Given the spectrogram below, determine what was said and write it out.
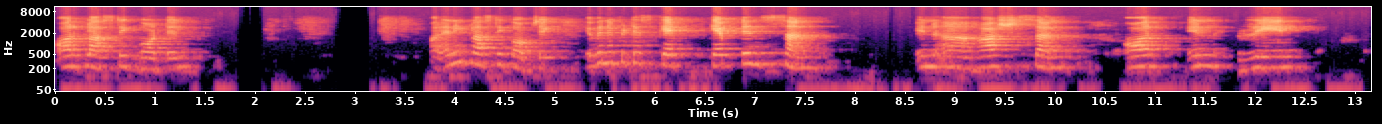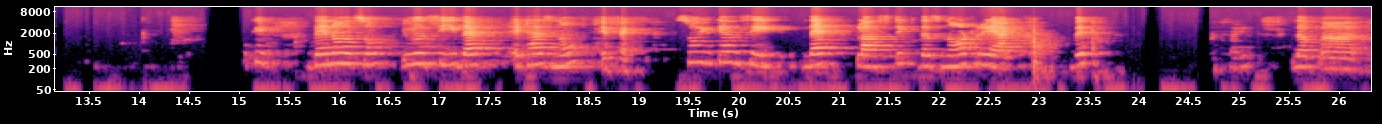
or a plastic bottle or any plastic object even if it is kept, kept in sun in a harsh sun or in rain. Okay then also you will see that it has no effect. So you can say that plastic does not react with sorry the uh,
